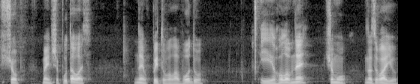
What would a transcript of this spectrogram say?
щоб менше путалась, не впитувала воду. І головне, чому називаю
